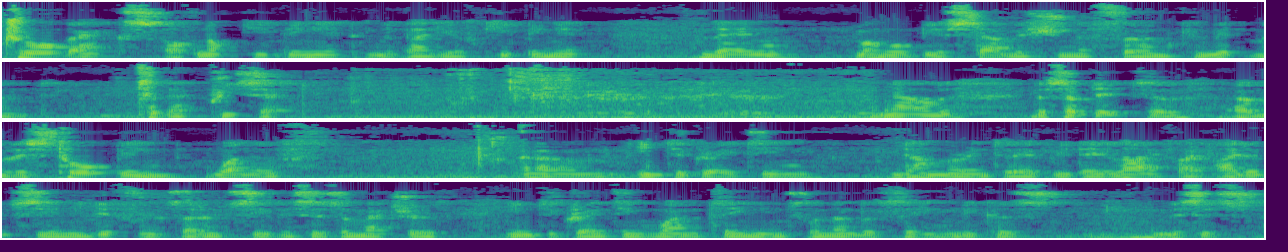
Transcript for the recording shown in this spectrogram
drawbacks of not keeping it and the value of keeping it, then one will be establishing a firm commitment to that precept. Now, the, the subject of, of, this talk being one of um, integrating Dhamma into everyday life, I, I, don't see any difference. I don't see this as a matter of integrating one thing into another thing because this is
